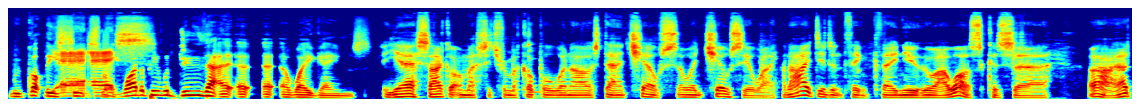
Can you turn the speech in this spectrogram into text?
we've got these seats. Yes. Why do people do that at, at, at away games? Yes, I got a message from a couple when I was down Chelsea. I went Chelsea away, and I didn't think they knew who I was because, uh, oh, I had,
